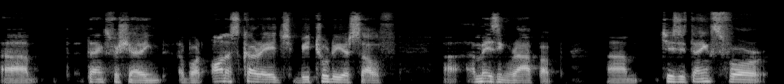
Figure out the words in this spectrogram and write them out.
Uh, thanks for sharing about honest courage. Be true to yourself. Uh, amazing wrap up. Um, Chizzy, thanks for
